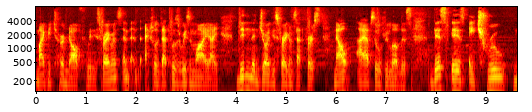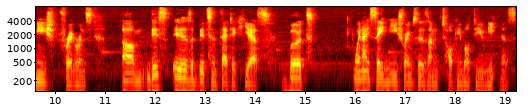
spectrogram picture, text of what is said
might be turned off with this fragrance and, and, actually that was the reason why I didn't enjoy this fragrance at first now I absolutely love this this is a true niche fragrance Um, this is a bit synthetic, yes, but when I say niche fragrances, I'm talking about the uniqueness.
